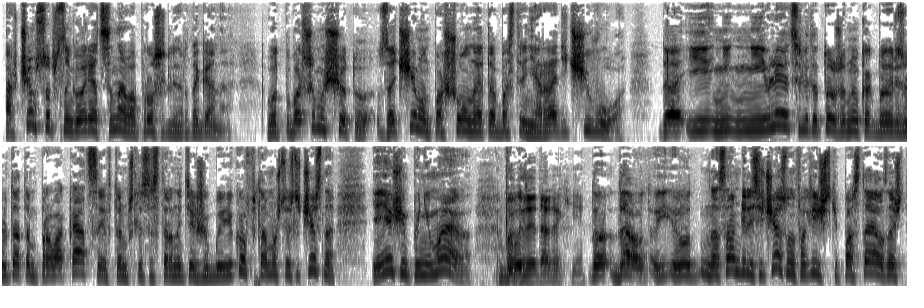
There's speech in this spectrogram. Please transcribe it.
а в чем, собственно говоря, цена вопроса для Эрдогана? Вот по большому счету, зачем он пошел на это обострение, ради чего? Да, и не, не является ли это тоже, ну, как бы результатом провокации, в том числе со стороны тех же боевиков? Потому что, если честно, я не очень понимаю. Выгоды, вот, да, какие? Да, да вот, и, вот на самом деле сейчас он фактически поставил, значит,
